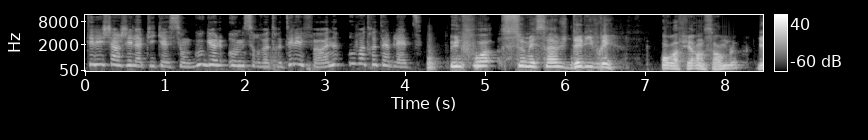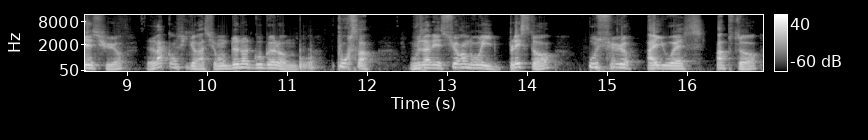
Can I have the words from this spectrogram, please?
téléchargez l'application Google Home sur votre téléphone ou votre tablette. Une fois ce message délivré, on va faire ensemble, bien sûr, la configuration de notre Google Home. Pour ça, vous allez sur Android Play Store ou sur iOS App Store,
